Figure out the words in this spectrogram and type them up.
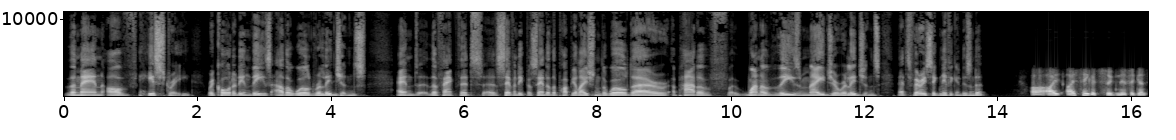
the man of history, recorded in these other world religions, and the fact that uh, 70% of the population of the world are a part of one of these major religions, that's very significant, isn't it? Uh, I, I think it's significant,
